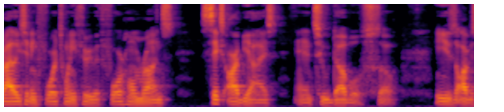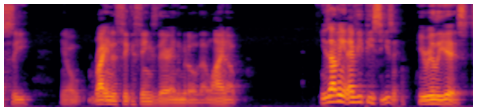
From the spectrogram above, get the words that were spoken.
Riley's hitting 423 with four home runs, six RBIs, and two doubles. So he's obviously, you know, right in the thick of things there in the middle of that lineup. He's having an MVP season. He really is.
